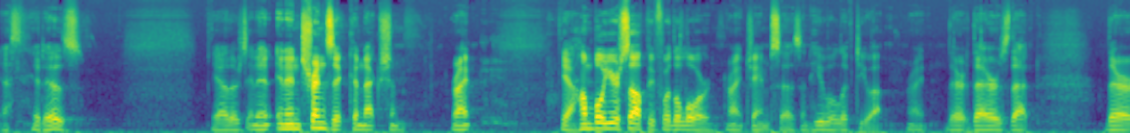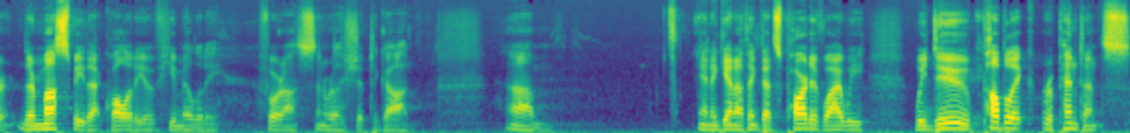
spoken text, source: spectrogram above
Yes, it is. Yeah, there's an, an intrinsic connection, right? Yeah, humble yourself before the Lord, right? James says, and He will lift you up, right? There, there's that. There, there must be that quality of humility for us in relationship to God. Um, and again, I think that's part of why we we do public repentance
